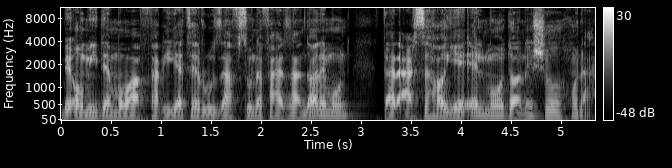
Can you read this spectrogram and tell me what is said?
به امید موفقیت روزافزون فرزندانمون در عرصه های علم و دانش و هنر.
